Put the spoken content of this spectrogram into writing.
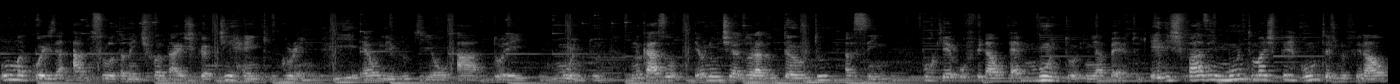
Uma Coisa Absolutamente Fantástica, de Hank Green. E é um livro que eu adorei muito. No caso, eu não tinha adorado tanto assim, porque o final é muito em aberto. Eles fazem muito mais perguntas no final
